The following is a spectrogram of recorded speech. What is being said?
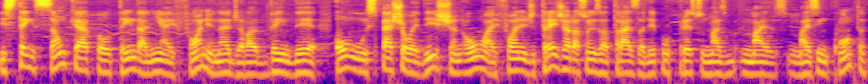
extensão que a Apple tem da linha iPhone, né, de ela vender ou um Special Edition ou um iPhone de três gerações atrás ali por preços mais, mais, mais em conta,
